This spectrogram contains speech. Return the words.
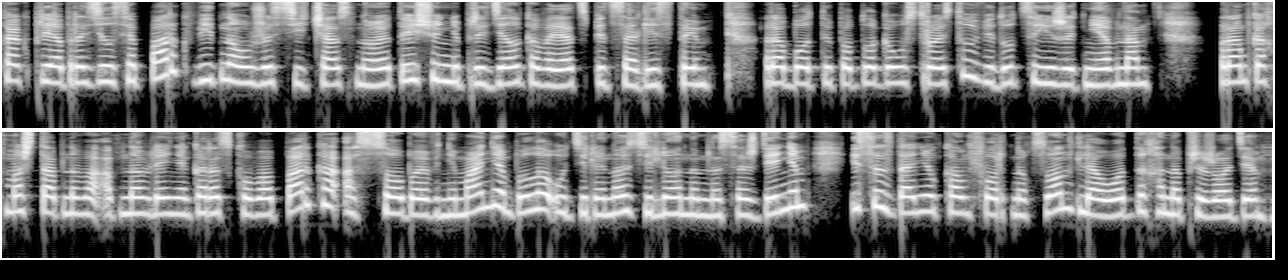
Как преобразился парк, видно уже сейчас, но это еще не предел, говорят специалисты. Работы по благоустройству ведутся ежедневно. В рамках масштабного обновления городского парка особое внимание было уделено зеленым насаждениям и созданию комфортных зон для отдыха на природе.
